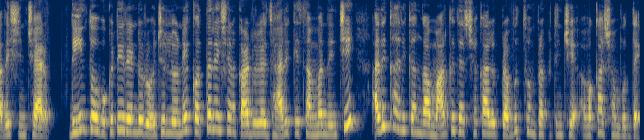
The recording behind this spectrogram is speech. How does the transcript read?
ఆదేశించారు. దీంతో ఒకటి రెండు రోజుల్లోనే కొత్త రేషన్ కార్డుల జారీకి సంబంధించి అధికారికంగా మార్గదర్శకాలు ప్రభుత్వం ప్రకటించే అవకాశం ఉంది.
